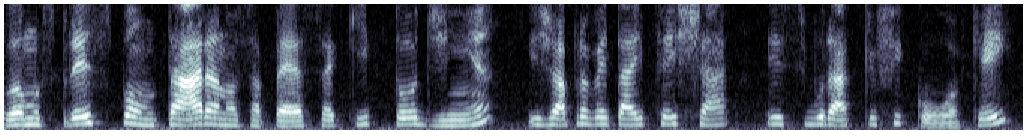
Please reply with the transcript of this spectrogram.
Vamos prespontar a nossa peça aqui todinha e já aproveitar e fechar esse buraco que ficou, ok?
